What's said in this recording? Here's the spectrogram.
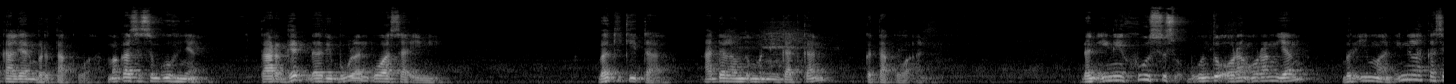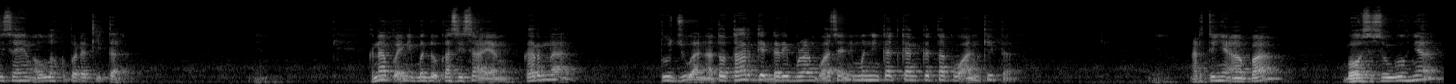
kalian bertakwa. Maka sesungguhnya target dari bulan puasa ini bagi kita adalah untuk meningkatkan ketakwaan. Dan ini khusus untuk orang-orang yang beriman. Inilah kasih sayang Allah kepada kita. Ya. kenapa ini bentuk kasih sayang? Karena tujuan atau target dari bulan puasa ini meningkatkan ketakwaan kita. Ya. Artinya apa? Bahwa sesungguhnya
